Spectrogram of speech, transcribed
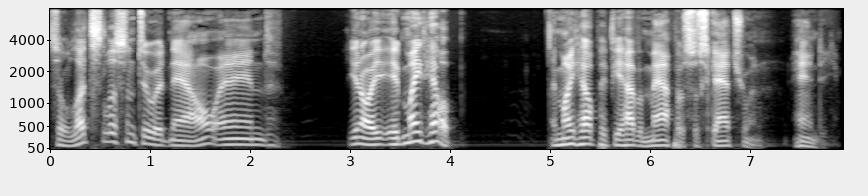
So let's listen to it now. And, you know, it, might help. It might help if you have a map of Saskatchewan handy.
